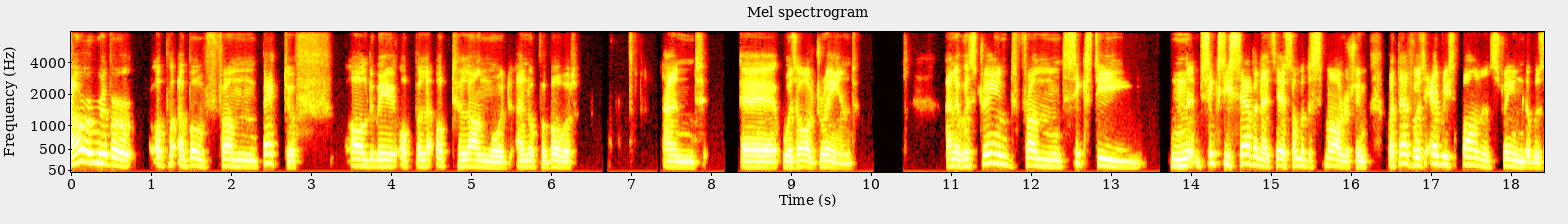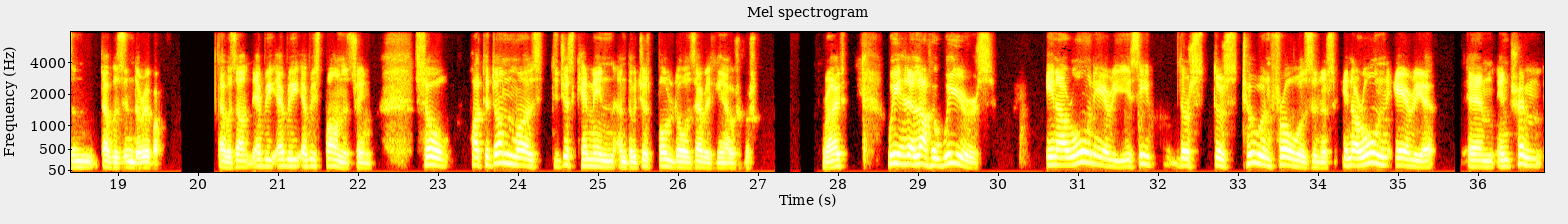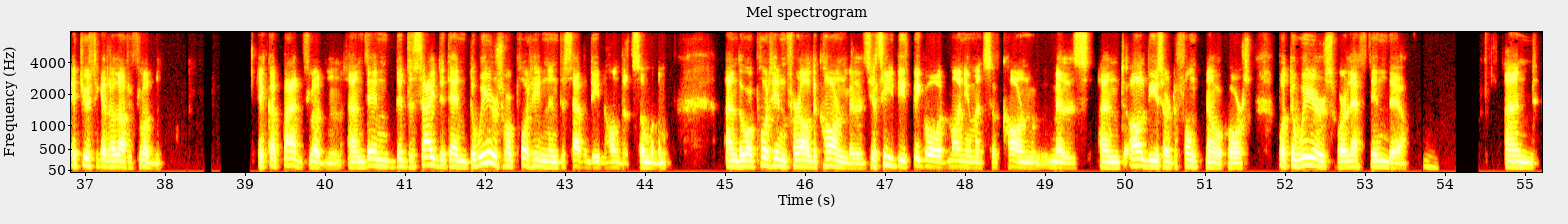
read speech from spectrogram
our river up above from Bective all the way up up to Longwood and up above it, and uh, was all drained. And it was drained from 60, 67, I'd say, some of the smaller stream, but that was every spawning stream that was in that was in the river. That was on every every every spawning stream. So what they done was they just came in and they would just bulldoze everything out of it. Right? We had a lot of weirs in our own area, you see, there's there's to and fro's in it. In our own area, um, in Trim, it used to get a lot of flooding. It got bad flooding, and then they decided then the weirs were put in in the 1700s, some of them, and they were put in for all the corn mills. You see these big old monuments of corn mills, and all these are defunct now, of course, but the weirs were left in there. Mm. And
